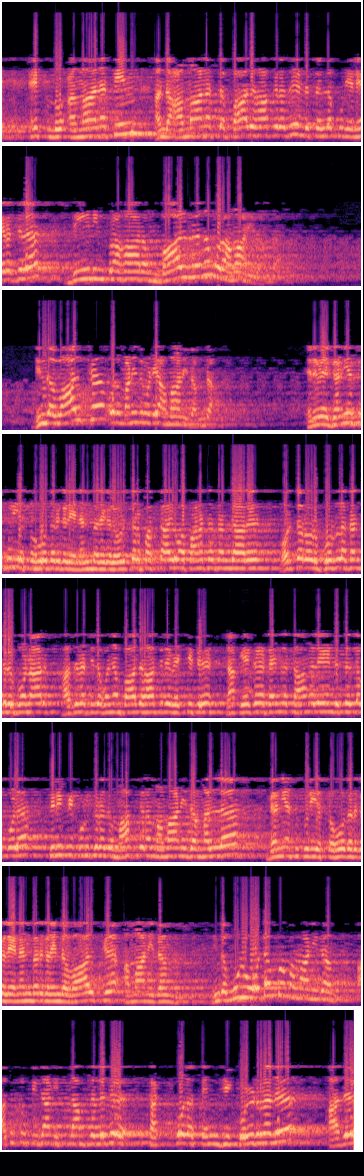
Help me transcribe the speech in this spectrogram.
அமானத்தின் அந்த அமானத்தை பாதுகாக்கிறது என்று சொல்லக்கூடிய நேரத்துல தீனின் பிரகாரம் வாழ்றதும் ஒரு அமானிதம் தான் இந்த வாழ்க்கை ஒரு மனிதனுடைய அமானிதம் தான் எனவே கண்ணியத்துக்குரிய சகோதரர்களே நண்பர்கள் ஒருத்தர் பத்தாயிரம் ரூபாய் பணத்தை தந்தாரு ஒருத்தர் ஒரு பொருளை தந்துட்டு போனார் அதுல இதை கொஞ்சம் பாதுகாத்துட்டு வச்சுட்டு நான் கேட்கிற டைம்ல தாங்களே என்று செல்ல போல திருப்பி கொடுக்கிறது மாத்திரம் அமானிதம் அல்ல. கண்ணியத்துக்குரிய சகோதரர்களே நண்பர்கள் இந்த வாழ்க்கை அமானிதம். இந்த முழு உடம்பும் அமானிதம். அது சுற்றிதான் இஸ்லாம் செல்லுது தற்கொலை செஞ்சு கொள்றது அது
